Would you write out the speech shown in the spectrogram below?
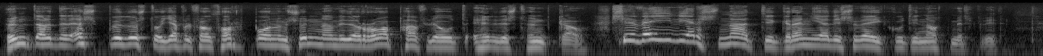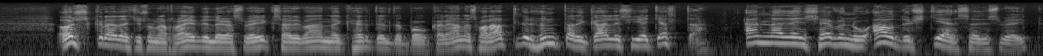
Hundarnir espuðust og jafnvel frá þorpónum sunnan við rópafljót heyrðist hundgá. Sveið er snati, grenjaði sveik út í náttmyrkrið. Öskraði ekki svona ræðilega sveik, sagði vaneg herdeldabókari, annars var allir hundar í gali síðan gelta. Annaðins hefur nú áður skeð, sagði sveik.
